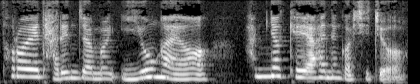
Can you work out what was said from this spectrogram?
서로의 다른 점을 이용하여 합력해야 하는 것이죠.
